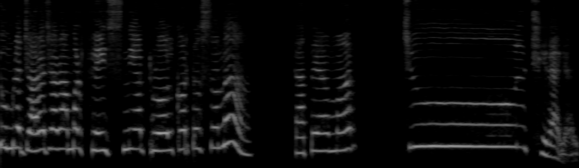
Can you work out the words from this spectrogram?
তোমরা যারা যারা আমার ফেস নিয়ে ট্রোল করতেছো না তাতে আমার চুল ছিঁড়া গেল।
